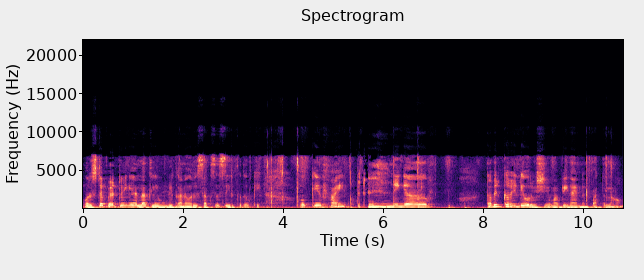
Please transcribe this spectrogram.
ஒரு ஸ்டெப் எடுத்து வைங்க. எல்லாத்துலேயும் உங்களுக்கான ஒரு சக்ஸஸ் இருக்குது ஓகே ஓகே ஃபைன் நீங்கள் தவிர்க்க வேண்டிய ஒரு விஷயம் அப்படின்னா என்னன்னு பார்த்துடலாம்.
